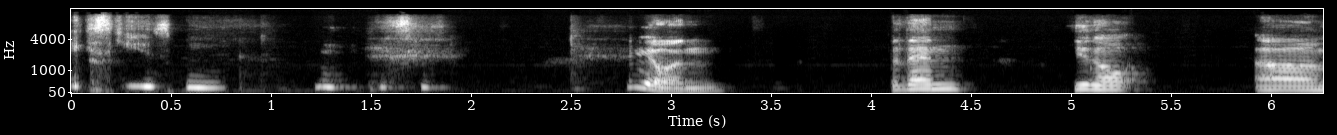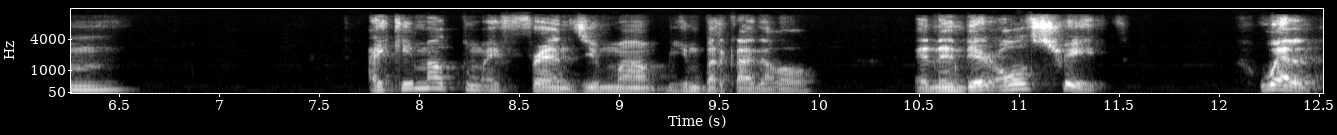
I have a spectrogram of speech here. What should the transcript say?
Excuse me. Yun. But then, you know, um, I came out to my friends, yung, mga, yung barkada ko, and then they're all straight. Well,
